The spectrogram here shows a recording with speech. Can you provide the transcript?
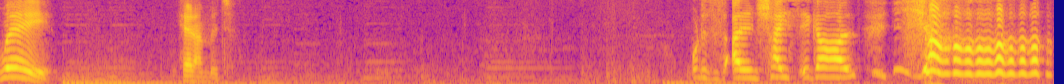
Way! Her damit. Und es ist allen scheißegal. Ja!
